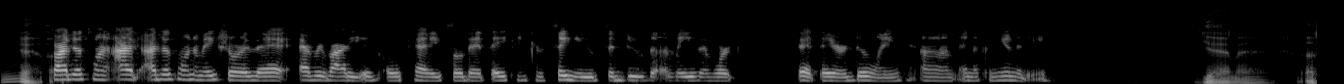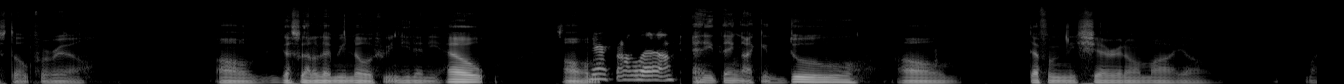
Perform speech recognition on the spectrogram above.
Yeah. so I just want I, I just want to make sure that everybody is okay so that they can continue to do the amazing work that they are doing um, in the community. Yeah, man. That's dope for real. Um, you guys gotta let me know if you need any help. Um, yes, I will. anything I can do. Um, definitely share it on my um, my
